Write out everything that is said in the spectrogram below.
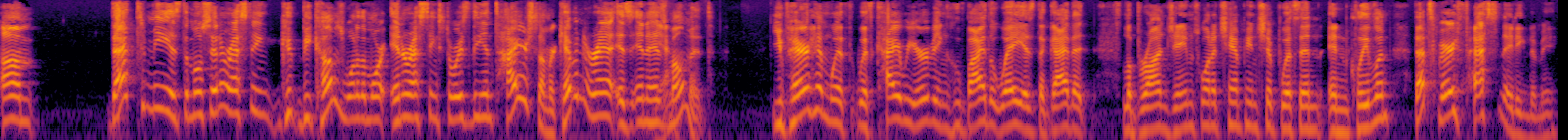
Um, that to me is the most interesting. Becomes one of the more interesting stories of the entire summer. Kevin Durant is in his Yeah. moment. You pair him with with Kyrie Irving, who by the way is the guy that LeBron James won a championship with in in Cleveland. That's very fascinating to me.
